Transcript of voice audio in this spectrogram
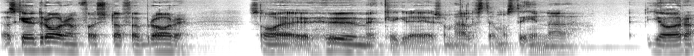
Jag ska ju dra den första februari. så har jag ju hur mycket grejer som helst jag måste hinna göra.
